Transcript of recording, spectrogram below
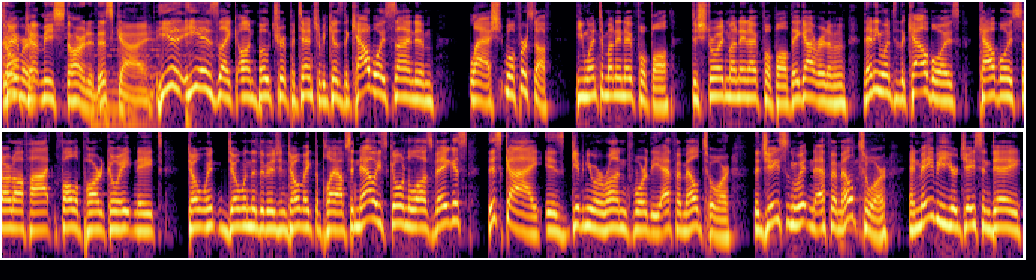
Don't Kramer, get me started. This guy. He he is like on boat trip potential because the Cowboys signed him last. Well, first off, he went to Monday Night Football, destroyed Monday Night Football. They got rid of him. Then he went to the Cowboys. Cowboys start off hot, fall apart, go eight and eight. Don't win, don't win the division, don't make the playoffs, and now he's going to Las Vegas. This guy is giving you a run for the FML tour, the Jason Witten FML tour, and maybe your Jason Day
